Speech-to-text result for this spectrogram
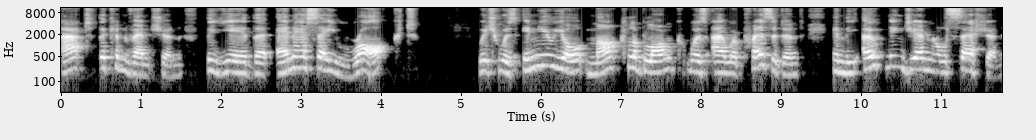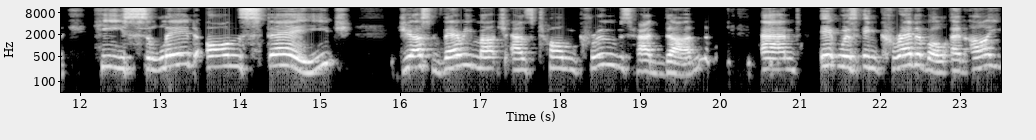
at the convention the year that NSA rocked, which was in New York. Mark LeBlanc was our president in the opening general session. He slid on stage just very much as Tom Cruise had done. And it was incredible. And i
